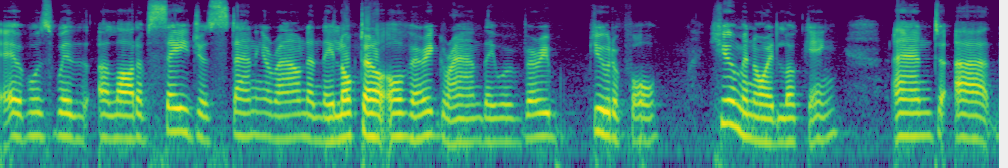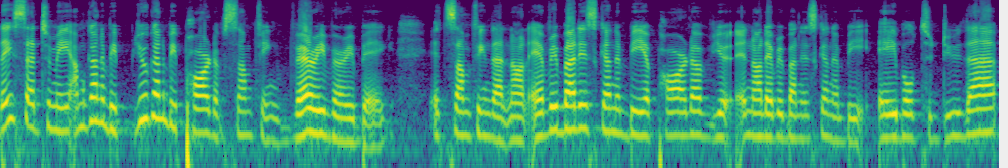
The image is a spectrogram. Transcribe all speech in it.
It was with a lot of sages standing around, and they looked all, all very grand. They were very beautiful, humanoid looking. And uh, they said to me, "I'm going to be. You're going to be part of something very, very big. It's something that not everybody's going to be a part of. You, not everybody's going to be able to do that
